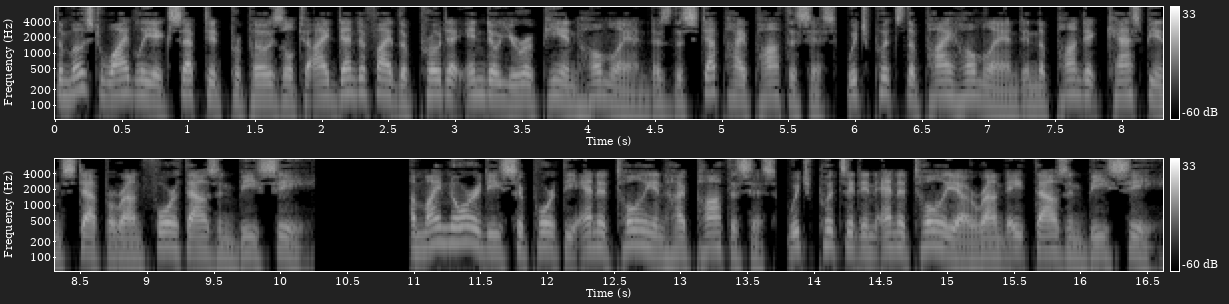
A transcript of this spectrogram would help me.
The most widely accepted proposal to identify the Proto-Indo-European homeland is the steppe hypothesis, which puts the PIE homeland in the Pontic-Caspian steppe around 4000 BC. A minority support the Anatolian hypothesis, which puts it in Anatolia around 8000 BC.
